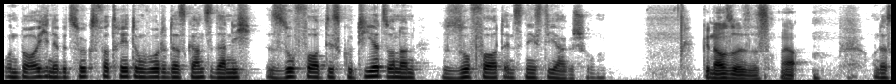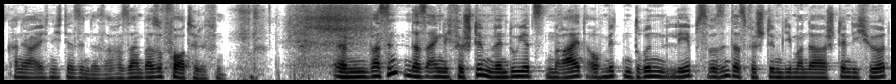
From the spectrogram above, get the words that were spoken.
Und bei euch in der Bezirksvertretung wurde das Ganze dann nicht sofort diskutiert, sondern sofort ins nächste Jahr geschoben. Genau so ist es, ja. Und das kann ja eigentlich nicht der Sinn der Sache sein bei Soforthilfen. ähm, was sind denn das eigentlich für Stimmen, wenn du jetzt ein Reit auch mittendrin lebst? Was sind das für Stimmen, die man da ständig hört?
